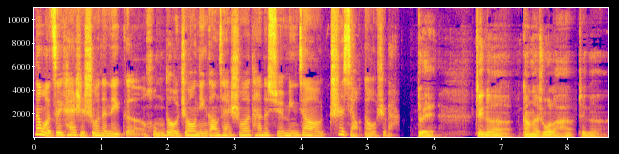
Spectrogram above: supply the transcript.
那我最开始说的那个红豆粥，您刚才说它的学名叫赤小豆是吧？对，这个刚才说了啊，这个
